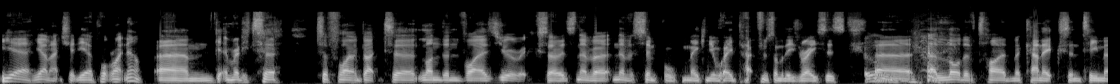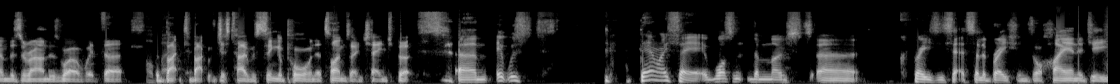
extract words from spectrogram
Yeah, yeah, I'm actually at the airport right now, um, getting ready to to fly back to London via Zurich. So it's never never simple making your way back from some of these races. Uh, a lot of tired mechanics and team members around as well with uh, the back to back we've just had with Singapore and the time zone change. But um, it was, dare I say it, it wasn't the most. Uh, crazy set of celebrations or high energy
